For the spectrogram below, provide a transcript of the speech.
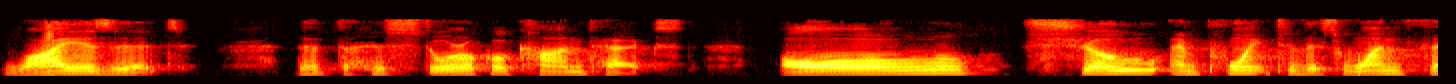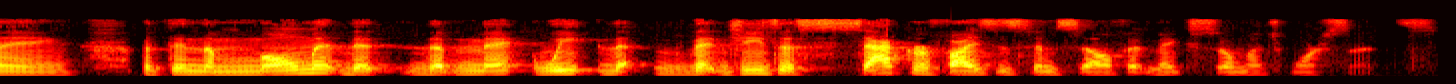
Why is it that the historical context all show and point to this one thing, but then the moment that that we that, that Jesus sacrifices himself, it makes so much more sense.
